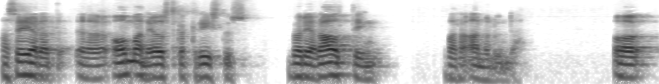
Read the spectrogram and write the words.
Han säger att uh, om man älskar Kristus börjar allting vara annorlunda. Och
